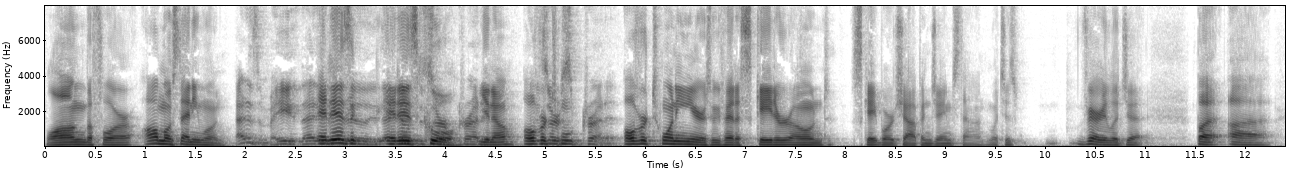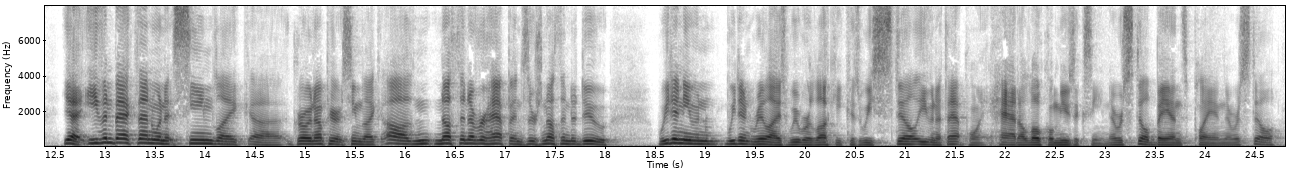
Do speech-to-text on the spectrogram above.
long before almost anyone. that is amazing. That It is really, that it is cool, Credit. you know. Over tw- over 20 years, we've had a skater-owned skateboard shop in Jamestown, which is very legit. But uh, yeah, even back then, when it seemed like uh, growing up here, it seemed like oh, n- nothing ever happens. There's nothing to do. We didn't even we didn't realize we were lucky because we still even at that point had a local music scene. There were still bands playing. There was still.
